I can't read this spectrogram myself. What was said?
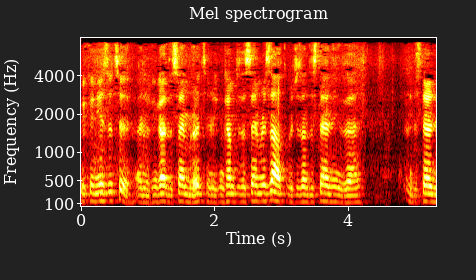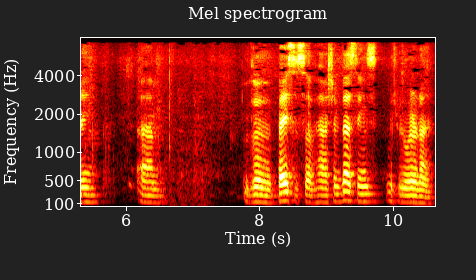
we can use it too, and we can go the same route and we can come to the same result, which is understanding the understanding um, the basis of how Hashem does things, which we already know.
